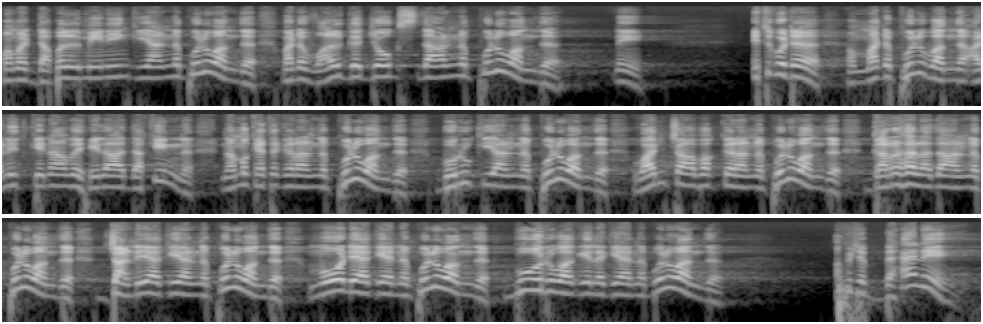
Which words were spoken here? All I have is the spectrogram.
මම ඩබල් මීනින් කියන්න පුළුවන්ද? මට වල්ග ජෝක්ස් දාන්න පුළුවන්ද? නේ. එතකොට මට පුළුවන්ද අනිත් කෙනාව හෙලා දකින්න? නම කැත කරන්න පුළුවන්ද? බොරු කියන්න පුළුවන්ද? වංචාවක් කරන්න පුළුවන්ද? ගරහලා දාන්න පුළුවන්ද? ජඩයා කියන්න පුළුවන්ද? මෝඩයා කියන්න පුළුවන්ද? බූරුවා කියලා කියන්න පුළුවන්ද? අපිට බෑනේ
